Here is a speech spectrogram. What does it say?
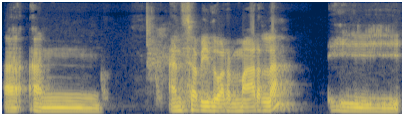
han, sabido armarla y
